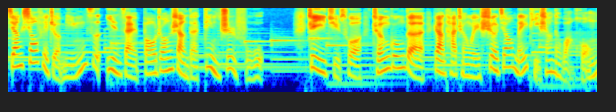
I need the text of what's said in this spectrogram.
将消费者名字印在包装上的定制服务。这一举措成功的让它成为社交媒体上的网红。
